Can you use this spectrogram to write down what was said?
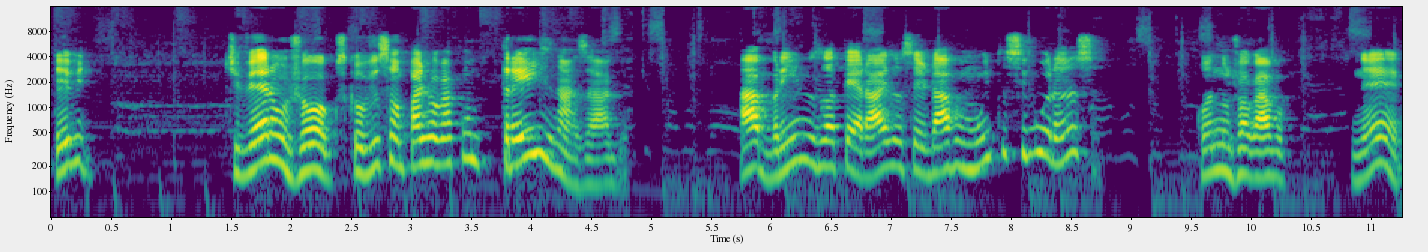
Teve tiveram jogos que eu vi o Sampaio jogar com três na zaga abrindo os laterais, ou seja, dava muito segurança. Quando não jogava né,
